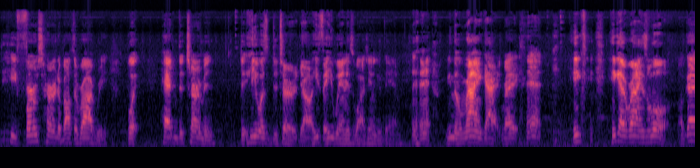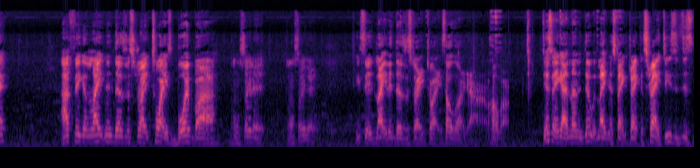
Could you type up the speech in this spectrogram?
he first heard about the robbery, but hadn't determined that he was deterred, y'all. He said he wearing his watch. He don't give a damn. you know, Ryan got it, right? he he got Ryan's law, okay? I figure lightning doesn't strike twice. Boy, bye. Don't say that. Don't say that. He said lightning doesn't strike twice. Hold on, y'all. Hold on. This ain't got nothing to do with lightning strike, strike, and strike. These are just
